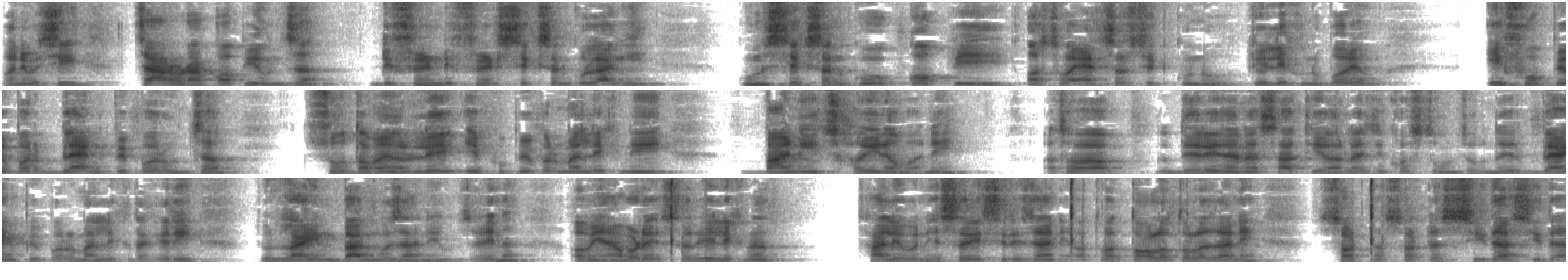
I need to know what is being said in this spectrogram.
भनेपछि चारवटा कपी हुन्छ डिफ्रेन्ट डिफ्रेन्ट सेक्सनको लागि। कुन सेक्सनको कपी अथवा एन्सर सिट कुन हो त्यो लेख्नु पऱ्यो A four paper blank paper हुन्छ सो तपाईँहरूले एफओ पेपरमा लेख्ने बानी छैन भने अथवा धेरैजना साथीहरूलाई चाहिँ कस्तो हुन्छ भन्दाखेरि ब्ल्याङ्क पेपरमा लेख्दाखेरि त्यो लाइन बाङ्गो जाने हुन्छ होइन? अब यहाँबाट यसरी लेख्न थाल्यो भने यसरी यसरी जाने अथवा तल तल जाने सट्ट सट्ट सिधा सिधा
